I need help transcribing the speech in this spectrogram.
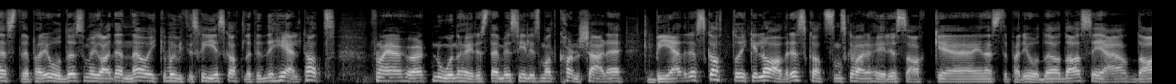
neste periode som vi ga i denne, og ikke hvorvidt vi skal gi skattelette i det hele tatt. For nå har jeg hørt noen Høyre-stemmer si liksom at kanskje er det bedre skatt og ikke lavere skatt som skal være Høyres sak eh, i neste periode. Og da ser jeg at da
